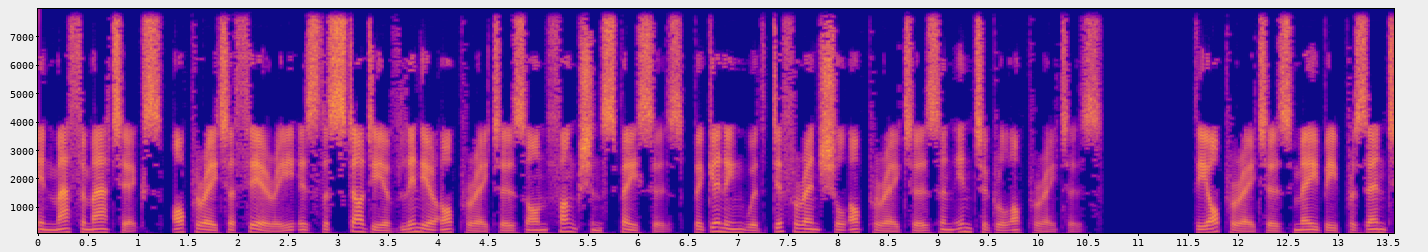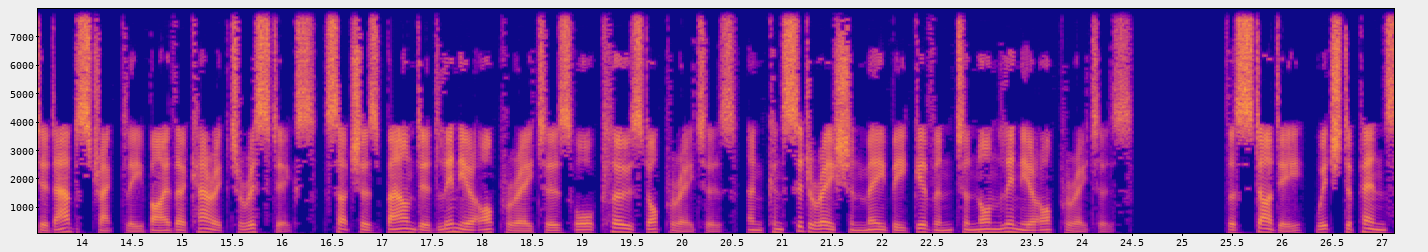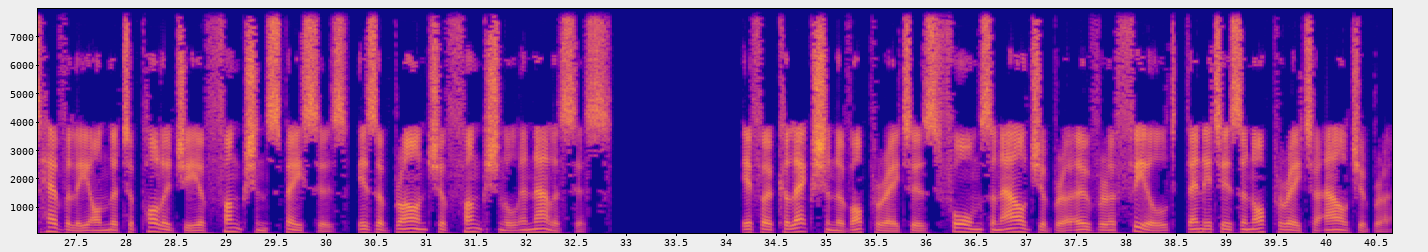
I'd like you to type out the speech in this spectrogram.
In mathematics, operator theory is the study of linear operators on function spaces, beginning with differential operators and integral operators. The operators may be presented abstractly by their characteristics, such as bounded linear operators or closed operators, and consideration may be given to nonlinear operators. The study, which depends heavily on the topology of function spaces, is a branch of functional analysis. If a collection of operators forms an algebra over a field, then it is an operator algebra.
